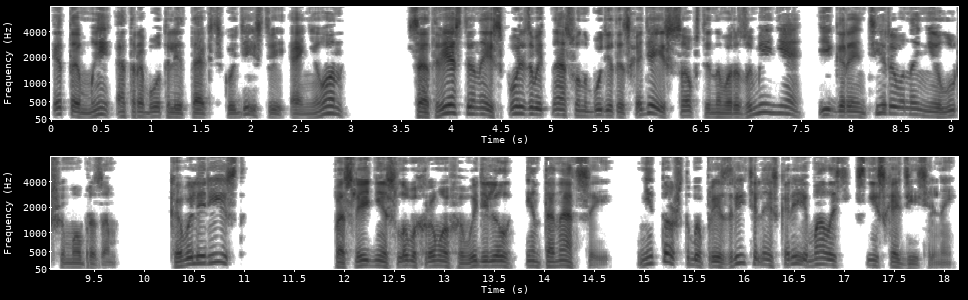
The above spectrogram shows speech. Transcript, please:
это мы отработали тактику действий, а не он, Соответственно, использовать нас он будет, исходя из собственного разумения и гарантированно не лучшим образом. Кавалерист. Последнее слово Хромов выделил интонацией, не то чтобы презрительной, скорее малость снисходительной.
